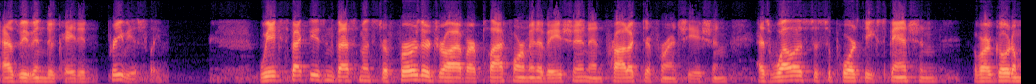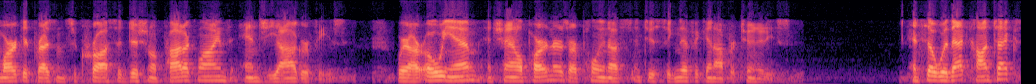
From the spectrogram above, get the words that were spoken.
as we've indicated previously. We expect these investments to further drive our platform innovation and product differentiation, as well as to support the expansion of our go-to-market presence across additional product lines and geographies, where our OEM and channel partners are pulling us into significant opportunities. And so with that context,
